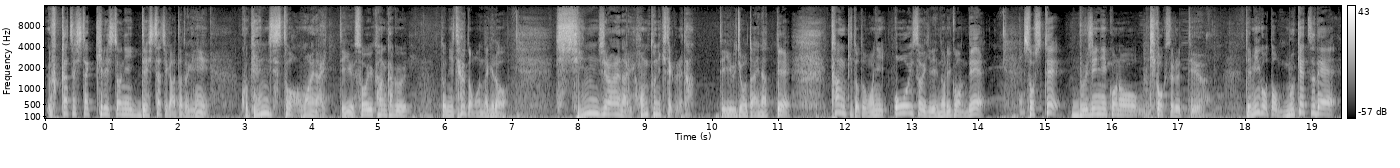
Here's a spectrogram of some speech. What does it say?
復活したキリストに弟子たちがあった時にこれ現実とは思えないっていうそういう感覚と似てると思うんだけど信じられない。本当に来てくれたっていう状態になって歓喜とともに大急ぎで乗り込んでそして無事にこの帰国するっていうで見事無血で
